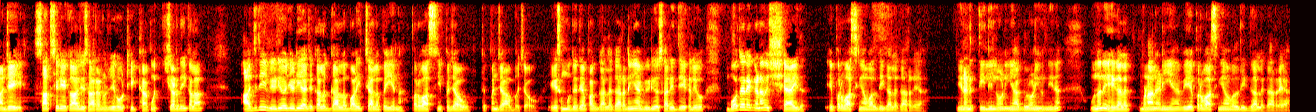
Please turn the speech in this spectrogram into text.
ਹਾਂਜੀ, ਸਤਿ ਸ਼੍ਰੀ ਅਕਾਲ ਜੀ ਸਾਰਿਆਂ ਨੂੰ ਜੀ ਹੋ ਠੀਕ ਠਾਕ ਹੋ? ਚੜ੍ਹਦੀ ਕਲਾ। ਅੱਜ ਦੀ ਵੀਡੀਓ ਜਿਹੜੀ ਅੱਜ ਕੱਲ ਗੱਲ ਵਾਲੀ ਚੱਲ ਪਈ ਹੈ ਨਾ, ਪ੍ਰਵਾਸੀ ਭਜਾਓ ਤੇ ਪੰਜਾਬ ਬਚਾਓ। ਇਸ ਮੁੱਦੇ ਤੇ ਆਪਾਂ ਗੱਲ ਕਰਨੀ ਹੈ ਵੀਡੀਓ ਸਾਰੀ ਦੇਖ ਲਿਓ। ਬਹੁਤਿਆਂ ਨੇ ਕਹਿਣਾ ਵੀ ਸ਼ਾਇਦ ਇਹ ਪ੍ਰਵਾਸੀਆਂ ਵੱਲ ਦੀ ਗੱਲ ਕਰ ਰਿਹਾ। ਜਿਨ੍ਹਾਂ ਨੇ ਤੀਲੀ ਲਾਉਣੀ ਆ, ਅੱਗ ਲਾਉਣੀ ਹੁੰਦੀ ਨਾ, ਉਹਨਾਂ ਨੇ ਇਹ ਗੱਲ ਬਣਾ ਲੈਣੀ ਆ ਵੀ ਇਹ ਪ੍ਰਵਾਸੀਆਂ ਵੱਲ ਦੀ ਗੱਲ ਕਰ ਰਿਹਾ।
